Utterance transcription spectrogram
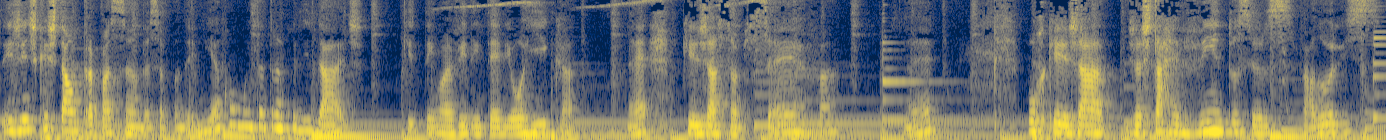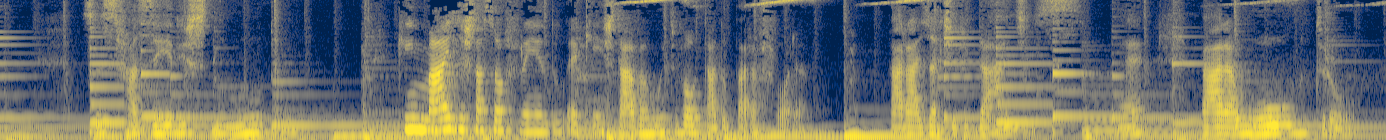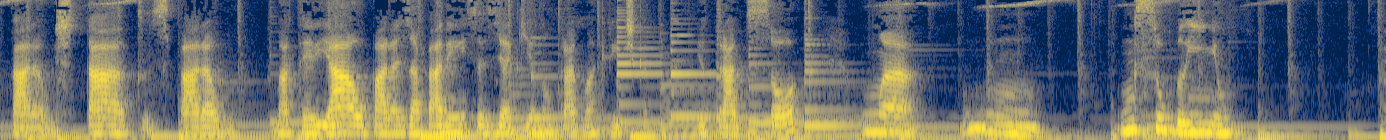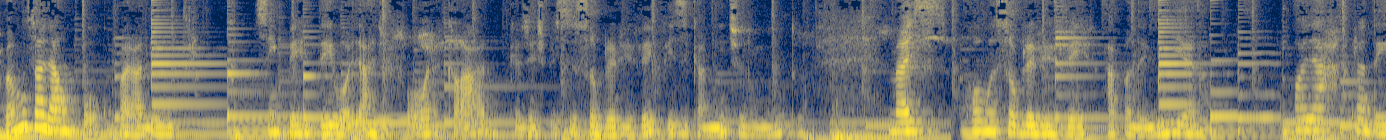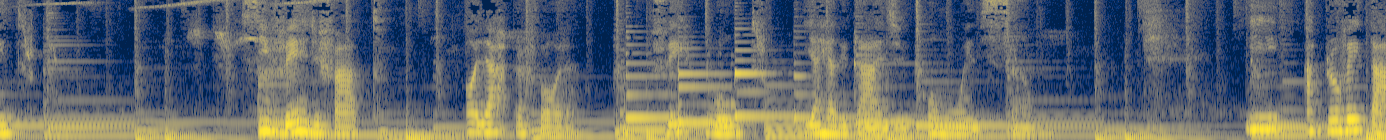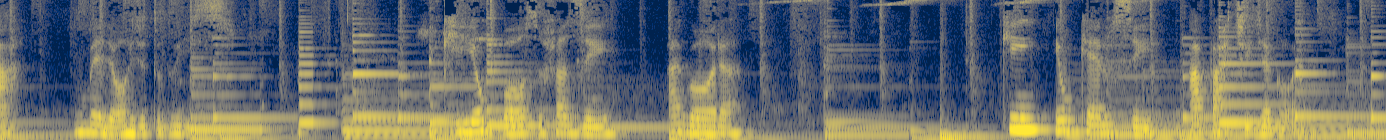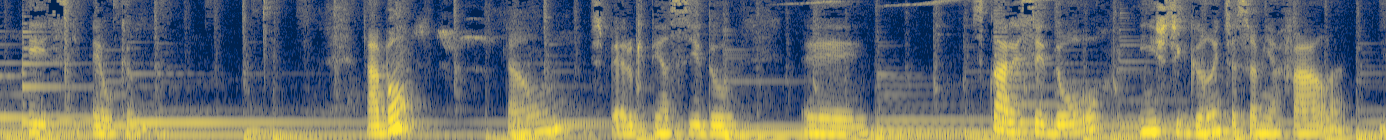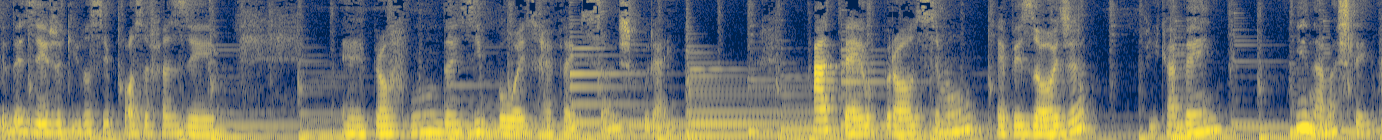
tem gente que está ultrapassando essa pandemia com muita tranquilidade, que tem uma vida interior rica, né? Que já se observa, né? Porque já, já está revendo seus valores, seus fazeres no mundo. Quem mais está sofrendo é quem estava muito voltado para fora, para as atividades, né? para o outro, para o status, para o material, para as aparências, e aqui eu não trago uma crítica, eu trago só uma, um, um sublinho. Vamos olhar um pouco para dentro, sem perder o olhar de fora, claro, que a gente precisa sobreviver fisicamente no mundo, mas como sobreviver à pandemia? Olhar para dentro se ver de fato, olhar para fora, ver o outro e a realidade como aproveitar o melhor de tudo isso. O que eu posso fazer agora? Quem eu quero ser a partir de agora? Esse é o caminho. Tá bom? Então, espero que tenha sido é, esclarecedor e instigante essa minha fala. Eu desejo que você possa fazer é, profundas e boas reflexões por aí. Até o próximo episódio. Fica bem e namastê.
